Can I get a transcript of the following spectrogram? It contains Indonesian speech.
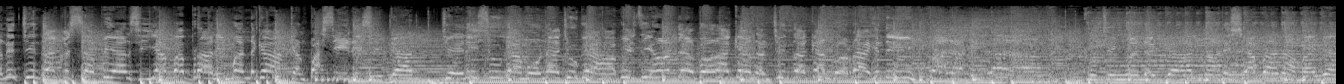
Bandit cinta kesepian Siapa berani mendekatkan? Pasti disikat. Jenny sudah Mona juga Habis di hotel bolakan Dan cinta kan berakhir di pada Kucing mendekat Manis siapa namanya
